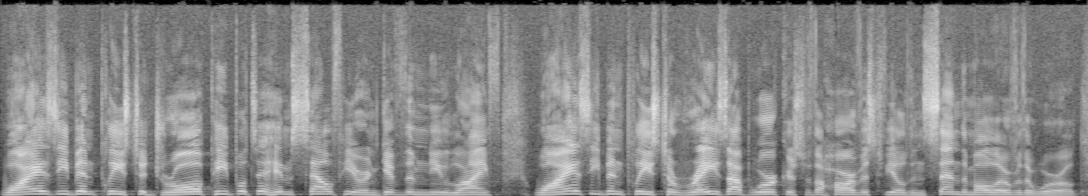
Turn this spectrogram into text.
Why has He been pleased to draw people to Himself here and give them new life? Why has He been pleased to raise up workers for the harvest field and send them all over the world?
